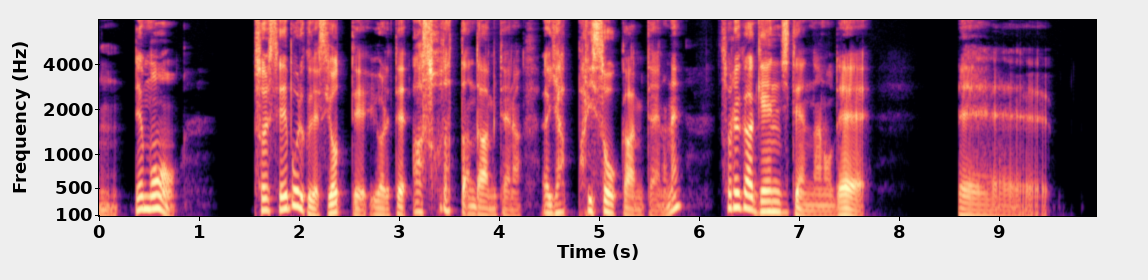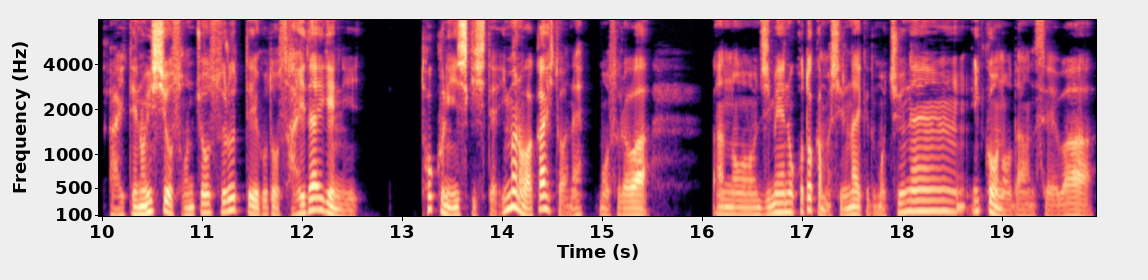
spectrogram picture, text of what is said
うん。でも、それ性暴力ですよって言われて、あ、そうだったんだ、みたいな。やっぱりそうか、みたいなね。それが現時点なので、えー相手の意思を尊重するっていうことを最大限に特に意識して、今の若い人はね、もうそれは、あの、自明のことかもしれないけども、中年以降の男性は、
